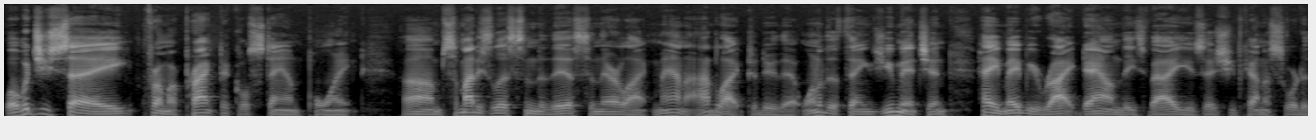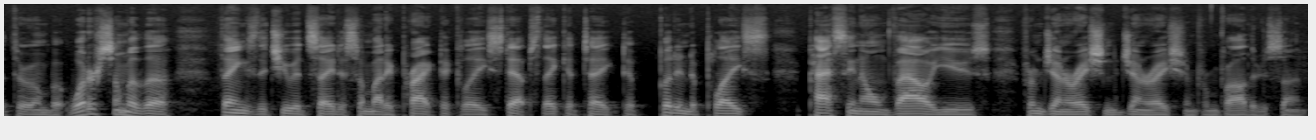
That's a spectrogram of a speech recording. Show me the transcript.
what would you say from a practical standpoint? Um, somebody's listening to this and they're like, man, I'd like to do that. One of the things you mentioned, hey, maybe write down these values as you've kind of sorted through them. But what are some of the things that you would say to somebody practically, steps they could take to put into place passing on values from generation to generation, from father to son?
